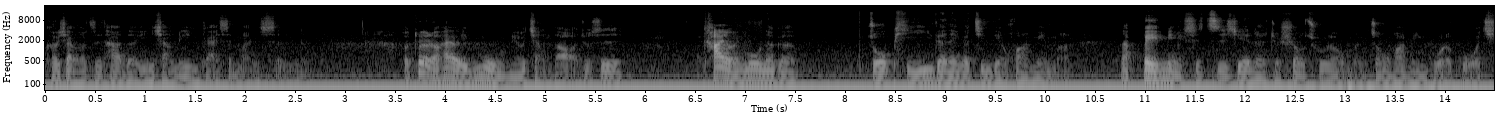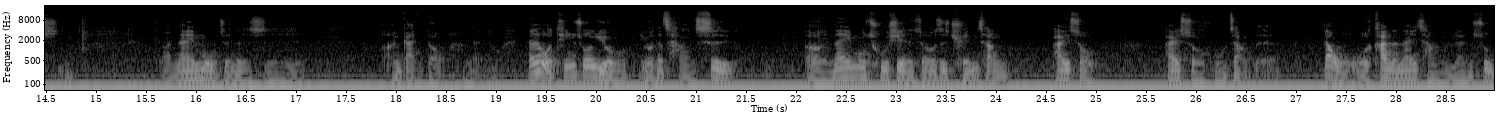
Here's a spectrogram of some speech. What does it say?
可想而知，它的影响力应该是蛮深的。哦，对了，还有一幕我没有讲到，就是他有一幕那个着皮衣的那个经典画面嘛，那背面也是直接的就秀出了我们中华民国的国旗。哇，那一幕真的是很感动，很感动。但是我听说有有的场次，呃，那一幕出现的时候是全场拍手拍手鼓掌的。但我我看的那一场人数，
